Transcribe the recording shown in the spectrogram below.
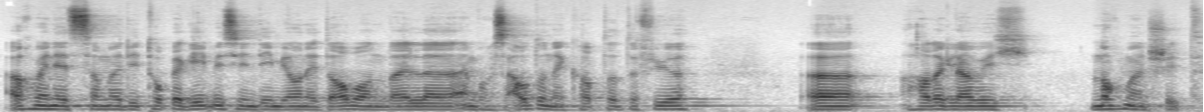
auch wenn jetzt sagen wir, die Top-Ergebnisse in dem Jahr nicht da waren, weil er einfach das Auto nicht gehabt hat dafür, äh, hat er, glaube ich, nochmal einen Schritt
